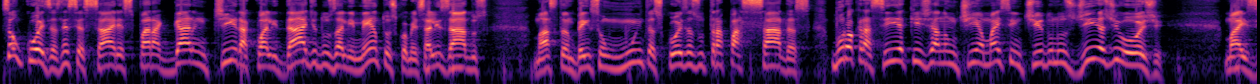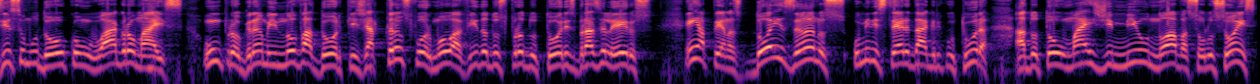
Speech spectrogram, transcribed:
São coisas necessárias para garantir a qualidade dos alimentos comercializados, mas também são muitas coisas ultrapassadas, burocracia que já não tinha mais sentido nos dias de hoje. Mas isso mudou com o AgroMais, um programa inovador que já transformou a vida dos produtores brasileiros. Em apenas dois anos, o Ministério da Agricultura adotou mais de mil novas soluções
